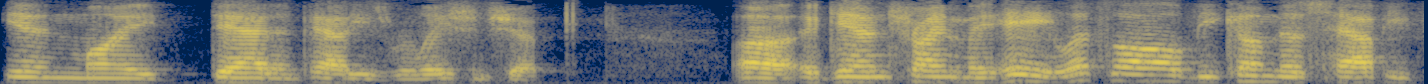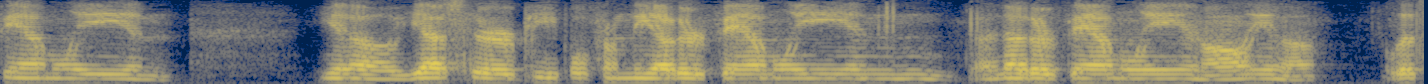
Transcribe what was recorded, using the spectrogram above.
in my dad and Patty's relationship. Uh, again, trying to make, hey, let's all become this happy family and you know, yes, there are people from the other family and another family and all, you know, let's,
